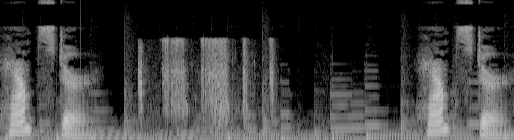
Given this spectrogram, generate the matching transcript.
Hamster. Hamster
